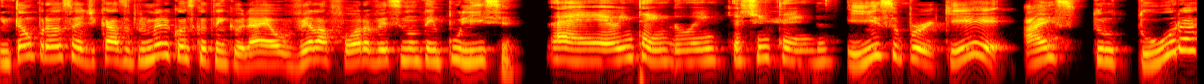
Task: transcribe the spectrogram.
Então, pra eu sair de casa, a primeira coisa que eu tenho que olhar é eu ver lá fora, ver se não tem polícia. É, eu entendo, hein? Eu te entendo. Isso porque a estrutura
